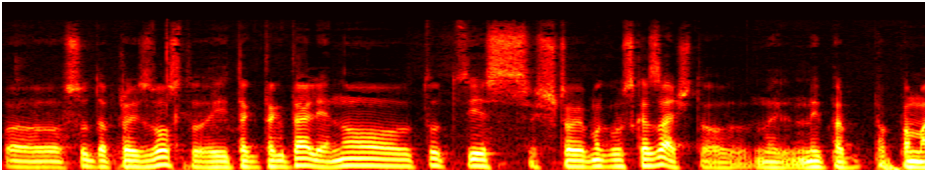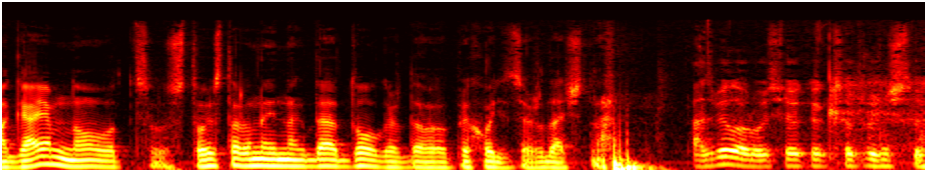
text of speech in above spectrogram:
э, судопроизводства и так, так далее. Но тут есть, что я могу сказать, что мы, мы помогаем, но вот с той стороны иногда долго да, приходится ждать, что а с Белоруссией как сотрудничество?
